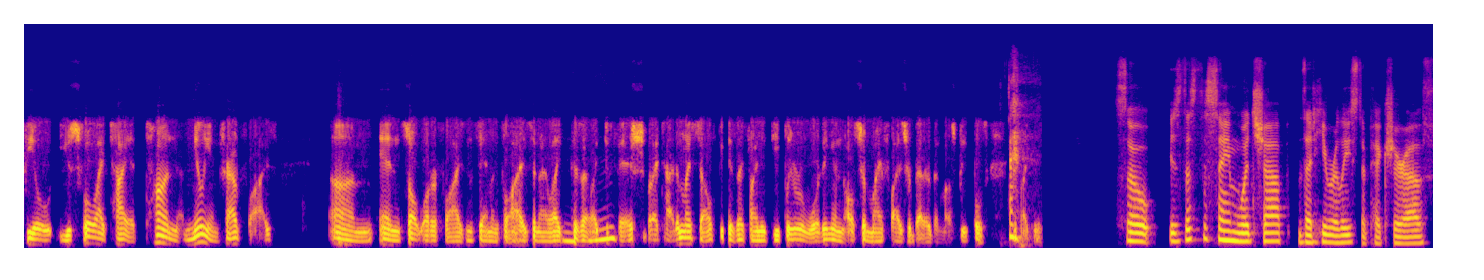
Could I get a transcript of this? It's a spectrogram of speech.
feel useful. I tie a ton, a million trout flies, um, and saltwater flies and salmon flies, and I like because mm-hmm. I like to mm-hmm. fish, but I tie them myself because I find it deeply rewarding, and also my flies are better than most people's. so, is this the same wood shop that he released a picture of?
